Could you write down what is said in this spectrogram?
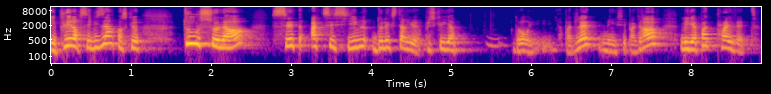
Et puis alors c'est bizarre parce que tout cela c'est accessible de l'extérieur puisqu'il y a d'abord il n'y a pas de lettre mais c'est pas grave mais il n'y a pas de private.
